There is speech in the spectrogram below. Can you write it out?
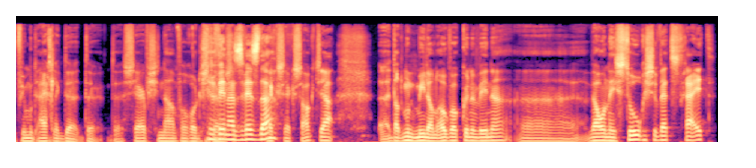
Of je moet eigenlijk de, de, de Servische naam van Rode Stel... Crvena Zvezda. Ex- Exact, ja. Dat moet Milan ook wel kunnen winnen. Wel een historische wedstrijd.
